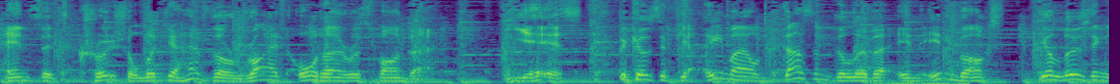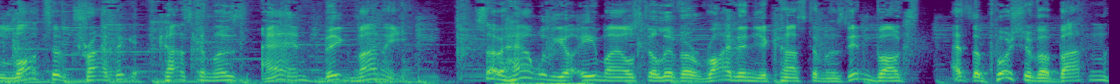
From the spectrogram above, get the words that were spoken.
Hence, it's crucial that you have the right autoresponder. Yes, because if your email doesn't deliver in inbox, you're losing lots of traffic, customers, and big money. So, how will your emails deliver right in your customer's inbox at the push of a button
